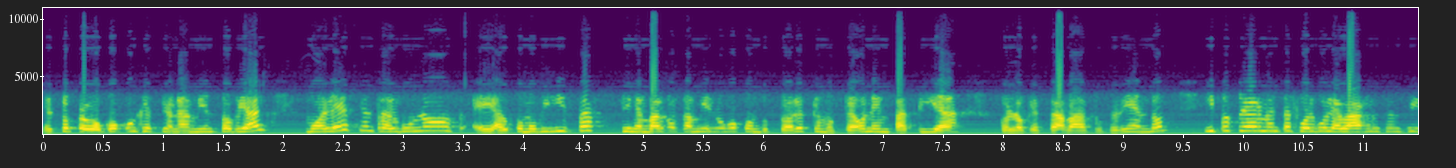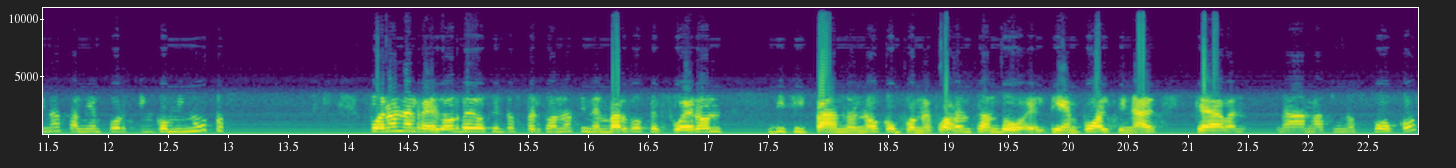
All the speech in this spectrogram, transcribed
Esto provocó congestionamiento vial molestia entre algunos eh, automovilistas, sin embargo también hubo conductores que mostraron empatía con lo que estaba sucediendo y posteriormente fue el Boulevard Luis Encinas también por cinco minutos. Fueron alrededor de 200 personas, sin embargo se fueron disipando, ¿no? Conforme fue avanzando el tiempo, al final quedaban nada más unos pocos.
